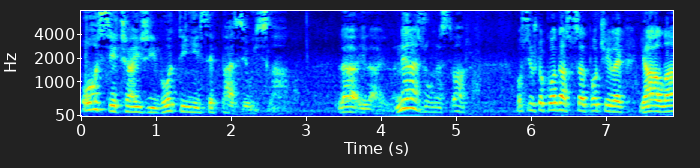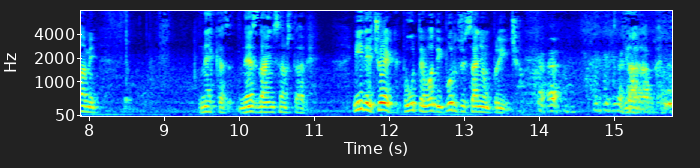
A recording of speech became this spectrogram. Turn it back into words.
osjećaj životinje se pazi u islamu. La ilaha illa. Nerazumna stvar. Osim što kod nas su sad počele, ja Allah mi, neka, ne zna insan šta bi. Ide čovjek putem, vodi puricu i sa njom priča. Ja rabe.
